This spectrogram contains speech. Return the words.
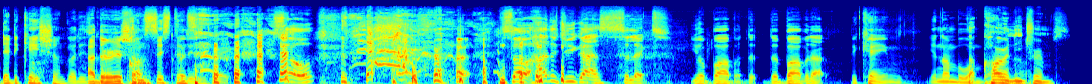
dedication, God is Adoration. Consistency. is great. so, so how did you guys select your barber? The, the barber that became your number one. That currently now? trims.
